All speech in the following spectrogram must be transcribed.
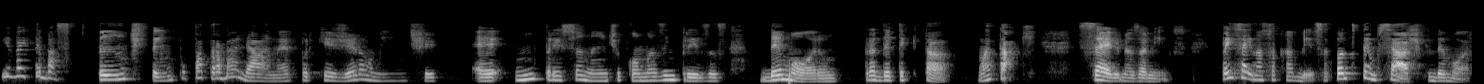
e vai ter bastante tempo para trabalhar, né? Porque geralmente é impressionante como as empresas demoram para detectar um ataque. Sério, meus amigos. Pensa aí na sua cabeça. Quanto tempo você acha que demora?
